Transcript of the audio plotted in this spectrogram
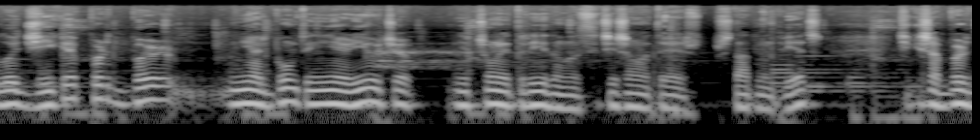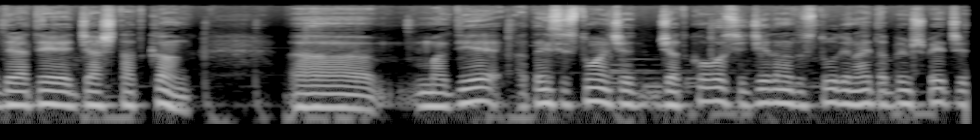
logjike për të bërë një album të një njeriu që një çuni të ri domethënë siç isha unë 17 vjeç, që kisha bërë deri atëherë 6-7 këngë. ë uh, madje ata insistuan që gjatë kohës që gjetën atë studion ai ta bëjmë shpejt që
